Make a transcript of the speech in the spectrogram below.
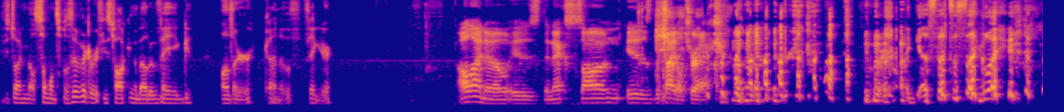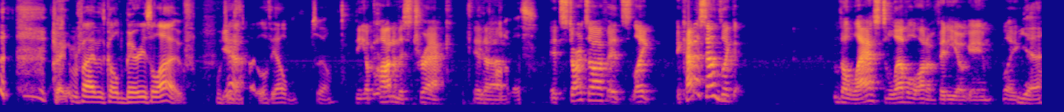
if he's talking about someone specific or if he's talking about a vague other kind of figure All I know is the next song is the title track. i guess that's a segue track number five is called berries alive which is the title of the album so the eponymous track. It uh, it starts off. It's like it kind of sounds like the last level on a video game. Like yeah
